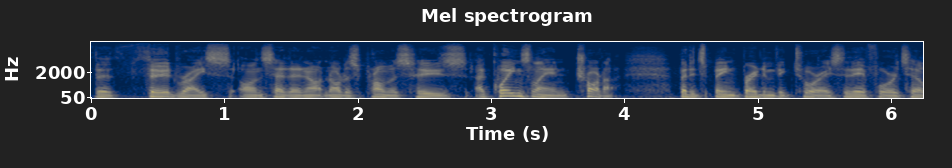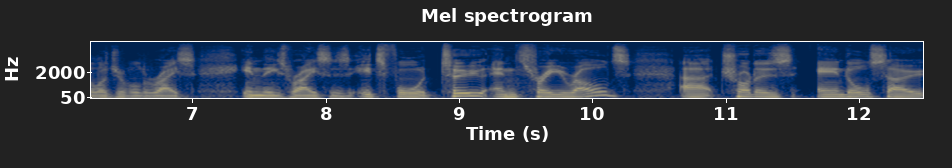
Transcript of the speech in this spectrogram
the third race on Saturday night, not as promised, who's a Queensland trotter, but it's been bred in Victoria, so therefore it's eligible to race in these races. It's for two and three year olds, uh, trotters, and also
